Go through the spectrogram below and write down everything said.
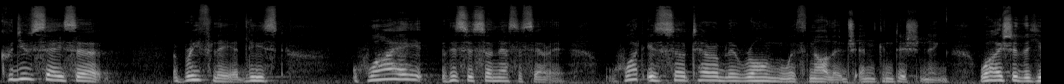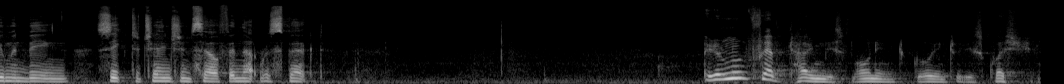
Could you say, sir, briefly at least, why this is so necessary? what is so terribly wrong with knowledge and conditioning? Why should the human being seek to change himself in that respect? I don't know if we have time this morning to go into this question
